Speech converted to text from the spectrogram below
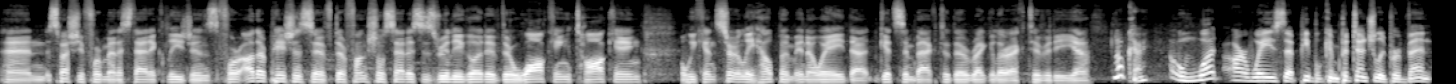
and especially for metastatic lesions. For other patients, if their functional status is really good, if they're walking, talking, we can certainly help them in a way that gets them back to their regular activity. Yeah. Okay. What are ways that people can potentially prevent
